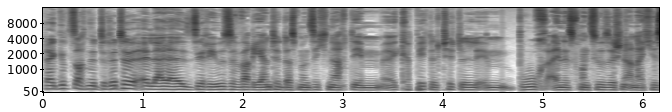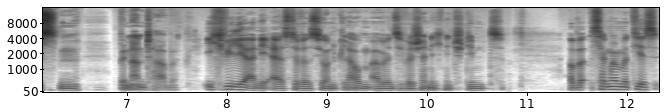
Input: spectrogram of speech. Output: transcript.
Dann gibt es auch eine dritte, äh, leider seriöse Variante, dass man sich nach dem äh, Kapiteltitel im Buch eines französischen Anarchisten benannt habe. Ich will ja an die erste Version glauben, aber wenn sie wahrscheinlich nicht stimmt. Aber sag mal, Matthias,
